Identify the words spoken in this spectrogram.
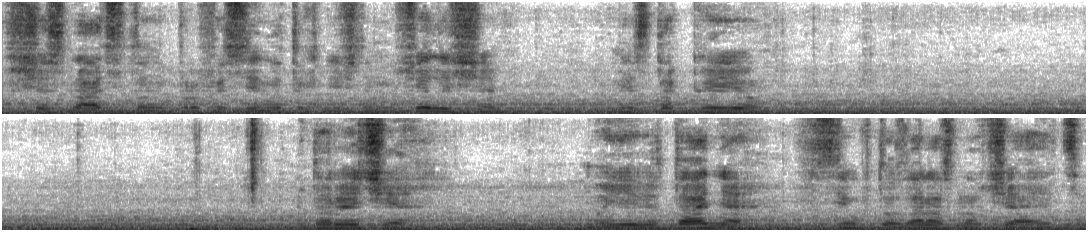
в 16-му професійно-технічному училищі міста Київ. До речі, Мої вітання всім, хто зараз навчається.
